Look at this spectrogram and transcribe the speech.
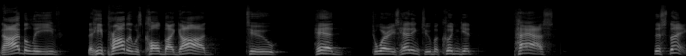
Now, I believe that he probably was called by God to head to where he's heading to, but couldn't get past this thing.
